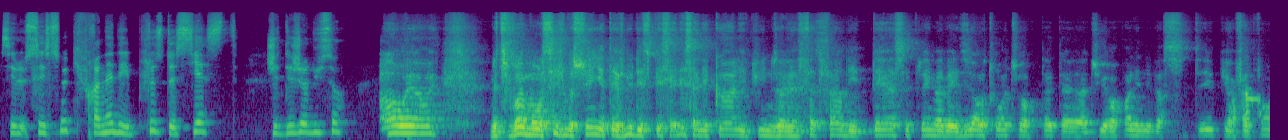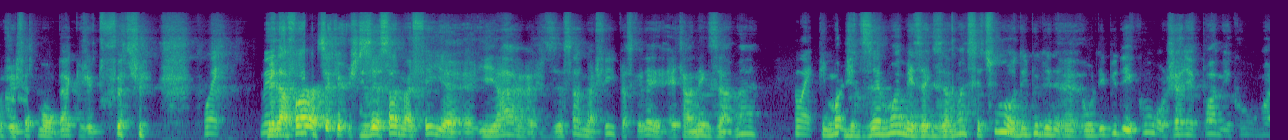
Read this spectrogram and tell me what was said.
C'est ceux qui prenaient des plus de siestes. J'ai déjà lu ça. Ah oui, oui. Mais tu vois, moi aussi, je me souviens, il était venu des spécialistes à l'école et puis ils nous avaient fait faire des tests. Et puis ils m'avaient dit, oh, toi, tu vas peut-être, euh, tu iras pas à l'université. Puis en fait, j'ai fait mon bac, j'ai tout fait. Oui. Mais, l'affaire, c'est que je disais ça à ma fille euh, hier, je disais ça à ma fille parce qu'elle est en examen. Puis moi, je disais, moi, mes examens, c'est-tu, au, début des, euh, au début des cours, j'allais pas à mes cours. Moi,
